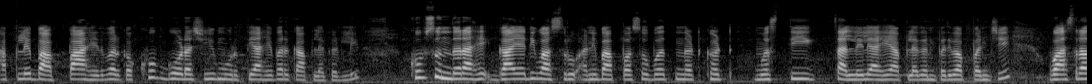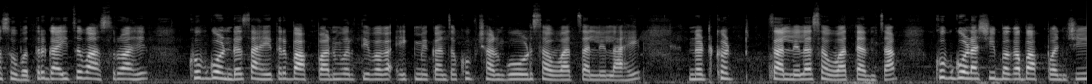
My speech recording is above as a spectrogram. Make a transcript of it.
आपले बाप्पा आहेत बरं का. खूप गोड अशी ही मूर्ती आहे बरं का आपल्याकडली. खूप सुंदर आहे. गाय आणि वासरू आणि बाप्पासोबत नटखट मस्ती चाललेली आहे आपल्या गणपती बाप्पांची. वासरासोबत. तर गाईचं वासरू आहे. खूप गोंडस आहे. तर बाप्पांवरती बघा एकमेकांचा खूप छान गोड संवाद चाललेला आहे. नटखट चाललेला संवाद त्यांचा. खूप गोड अशी बघा बाप्पांची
